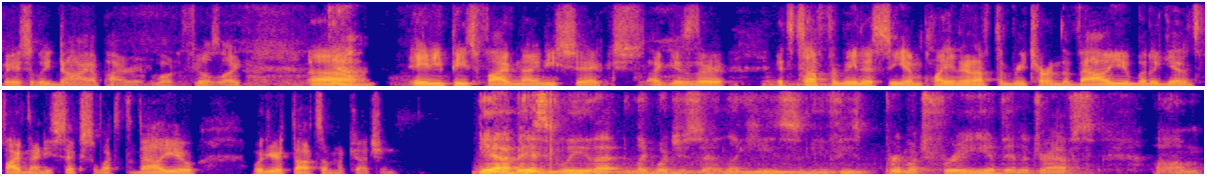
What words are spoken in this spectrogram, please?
basically die a pirate, what it feels like. Um, yeah. ADP's 596. Like, is there? It's tough for me to see him playing enough to return the value, but again, it's 596. So what's the value? What are your thoughts on McCutchen? Yeah, basically that, like what you said, like he's if he's pretty much free at the end of drafts. Um,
